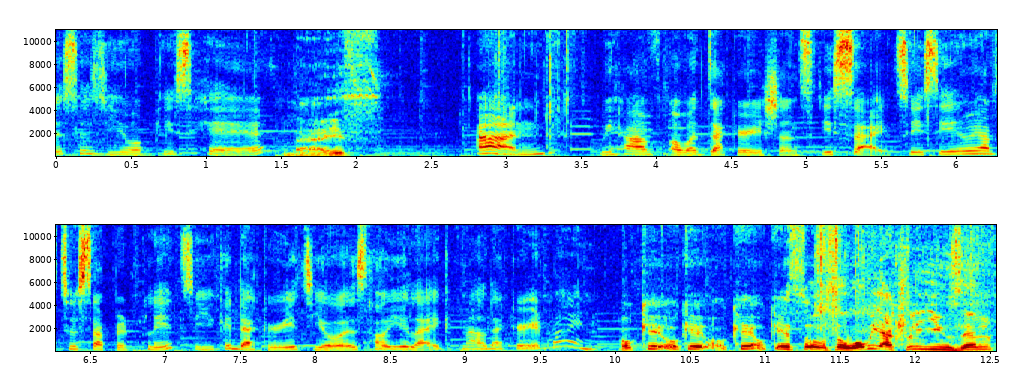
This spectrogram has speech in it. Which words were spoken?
This is your piece here. Nice. And we have our decorations this side. So you see we have two separate plates. So you can decorate yours how you like and I'll decorate mine. Okay, okay, okay, okay. So so what we actually using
